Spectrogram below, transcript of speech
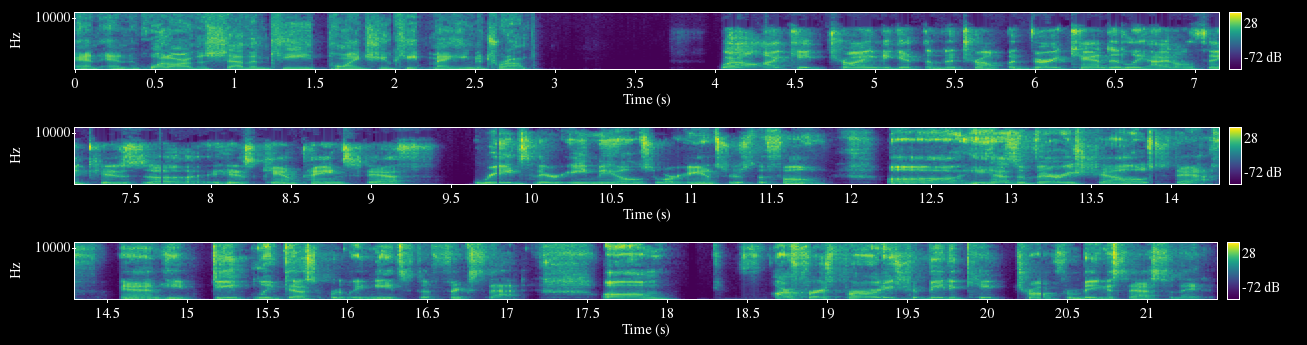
and, and what are the seven key points you keep making to Trump? Well, I keep trying to get them to Trump, but very candidly, I don't think his uh, his campaign staff reads their emails or answers the phone. Uh, he has a very shallow staff, and he deeply, desperately needs to fix that. Um, our first priority should be to keep Trump from being assassinated.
